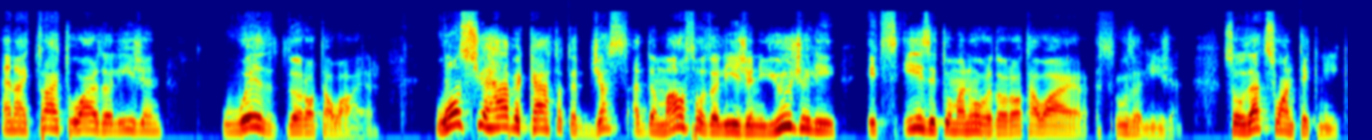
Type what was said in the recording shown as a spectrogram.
and I try to wire the lesion with the rota wire. Once you have a catheter just at the mouth of the lesion, usually it's easy to maneuver the rota wire through the lesion. So that's one technique.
